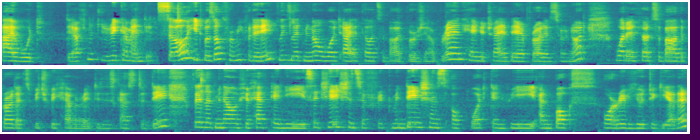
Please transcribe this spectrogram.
I would definitely recommend it. So it was all for me for today. Please let me know what I thoughts about Bourjois brand. Have you tried their products or not? What are thoughts about the products which we have already discussed today? Please let me know if you have any suggestions or recommendations of what can we unbox or review together.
